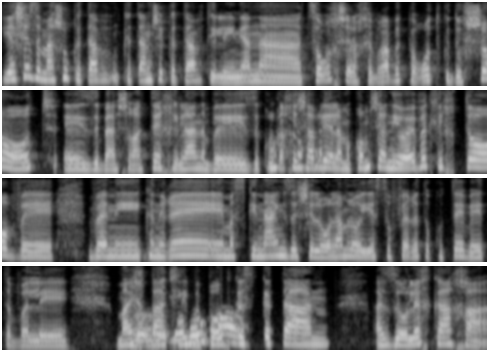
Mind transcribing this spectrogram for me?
יש איזה משהו כתב, קטן שכתבתי לעניין הצורך של החברה בפרות קדושות, אה, זה בהשראתך אילנה, וזה כל כך ישב לי על המקום שאני אוהבת לכתוב, ו, ואני כנראה אה, מסכינה עם זה שלעולם לא אהיה סופרת או כותבת, אבל אה, מה לא, אכפת לא, לי לא בפודקאסט קטן, אז זה הולך ככה.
